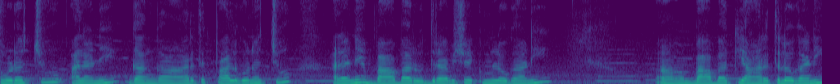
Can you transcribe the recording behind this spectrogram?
చూడొచ్చు అలానే గంగా హారతికి పాల్గొనొచ్చు అలానే బాబా రుద్రాభిషేకంలో కానీ బాబాకి ఆరతిలో కానీ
